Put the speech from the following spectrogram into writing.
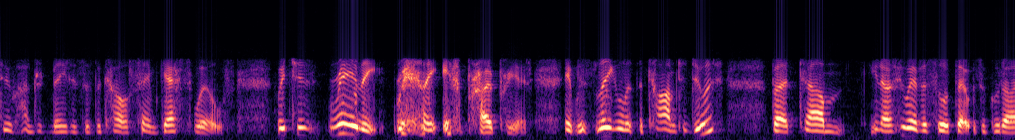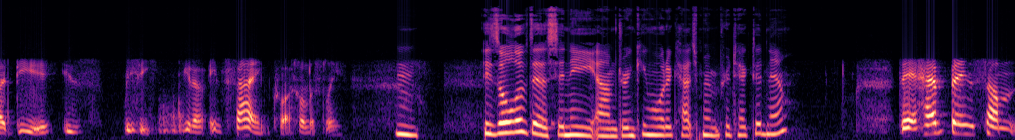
200 metres of the coal seam gas wells, which is really, really inappropriate. It was legal at the time to do it, but um, you know, whoever thought that was a good idea is really, you know, insane, quite honestly. Mm. Is all of the Sydney um, drinking water catchment protected now? There have been some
